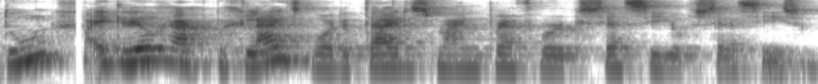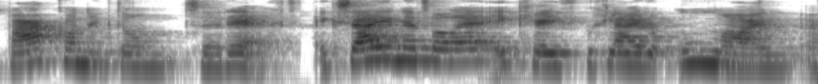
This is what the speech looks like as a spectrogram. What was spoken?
doen. Maar ik wil graag begeleid worden tijdens mijn breathwork sessie of sessies. Waar kan ik dan terecht? Ik zei het net al, hè, ik geef begeleide online uh,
